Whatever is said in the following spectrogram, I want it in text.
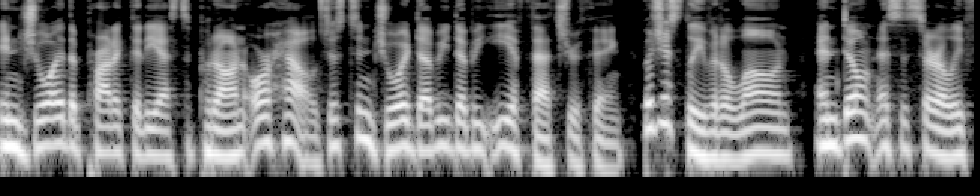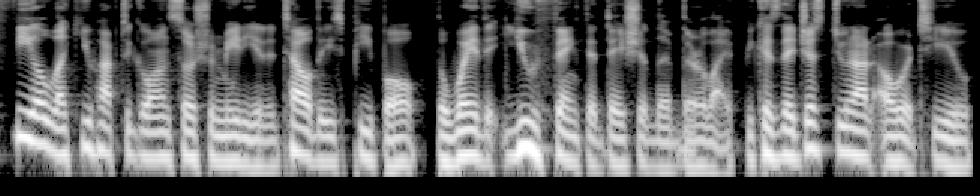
Enjoy the product that he has to put on, or hell, just enjoy WWE if that's your thing. But just leave it alone and don't necessarily feel like you have to go on social media to tell these people the way that you think that they should live their life because they just do not owe it to you.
